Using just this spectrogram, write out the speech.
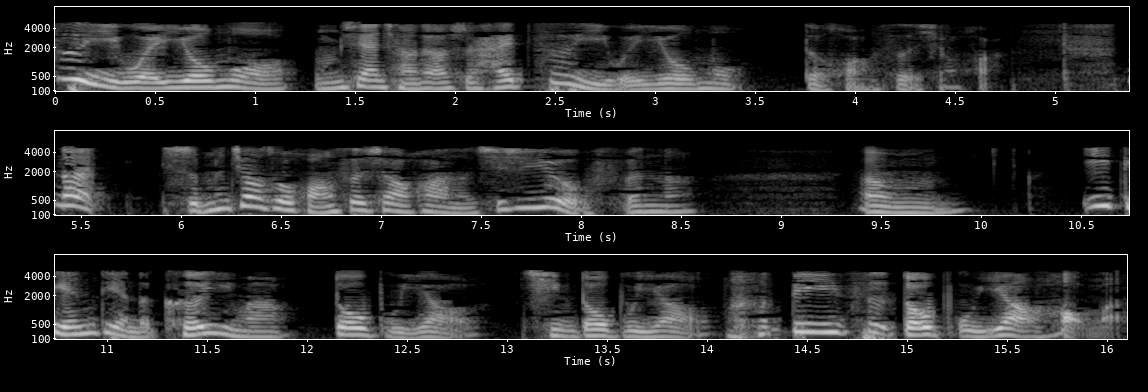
自以为幽默，我们现在强调是还自以为幽默的黄色笑话。那什么叫做黄色笑话呢？其实又有分呢。嗯，一点点的可以吗？都不要，请都不要，第一次都不要，好吗？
